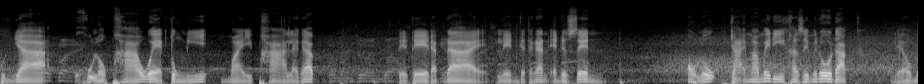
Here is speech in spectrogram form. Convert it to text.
คุณย่า to play. โอ้โหแล้วพาแหวกตรงนี้ไม่ผ่านแล้วครับ เต้เต้ดักได้เล่นกับทางด้านแอนเดอร์เซนเอาล้วจ่ายมาไม่ดีคาเซมิโรดัก แล้วเม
